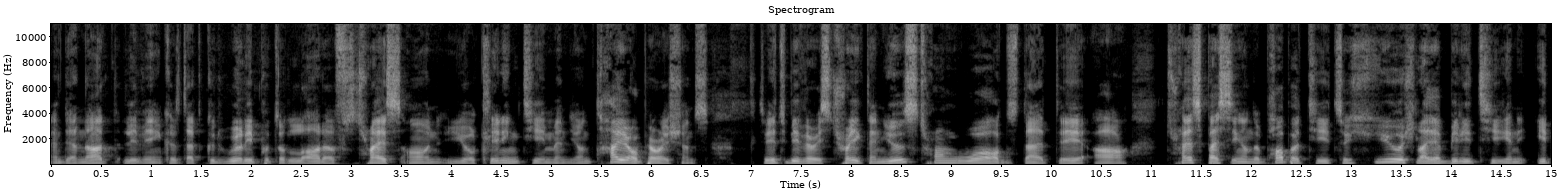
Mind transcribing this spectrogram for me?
and they're not leaving, because that could really put a lot of stress on your cleaning team and your entire operations. So you need to be very strict and use strong words that they are trespassing on the property. It's a huge liability, and it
